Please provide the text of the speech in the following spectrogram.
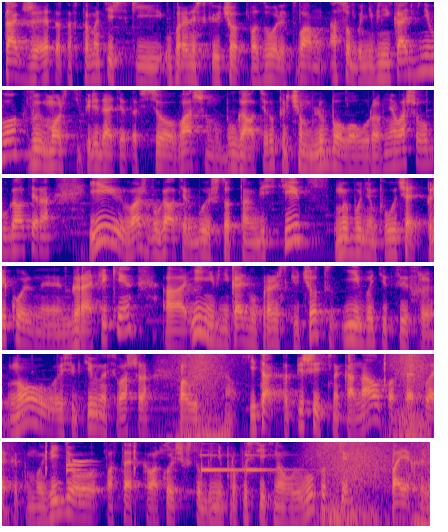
Также этот автоматический управленческий учет позволит вам особо не вникать в него. Вы можете передать это все вашему бухгалтеру, причем любого уровня вашего бухгалтера, и ваш бухгалтер будет что-то там вести, мы будем получать прикольные графики а, и не вникать в управленческий учет и в эти цифры, но эффективность ваша повысится. Итак, подпишись на канал, поставь лайк этому видео, поставь колокольчик, чтобы не пропустить новые выпуски. Поехали!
